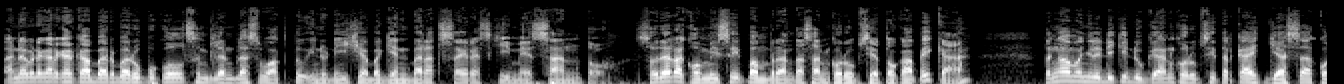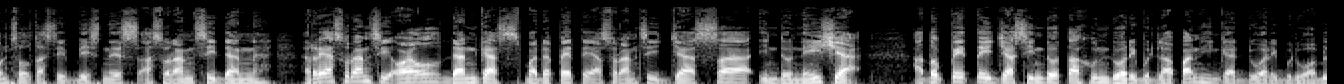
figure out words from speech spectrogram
Anda mendengarkan kabar baru pukul 19 waktu Indonesia bagian Barat, saya Reski Mesanto. Saudara Komisi Pemberantasan Korupsi atau KPK tengah menyelidiki dugaan korupsi terkait jasa konsultasi bisnis asuransi dan reasuransi oil dan gas pada PT Asuransi Jasa Indonesia atau PT Jasindo tahun 2008 hingga 2012.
